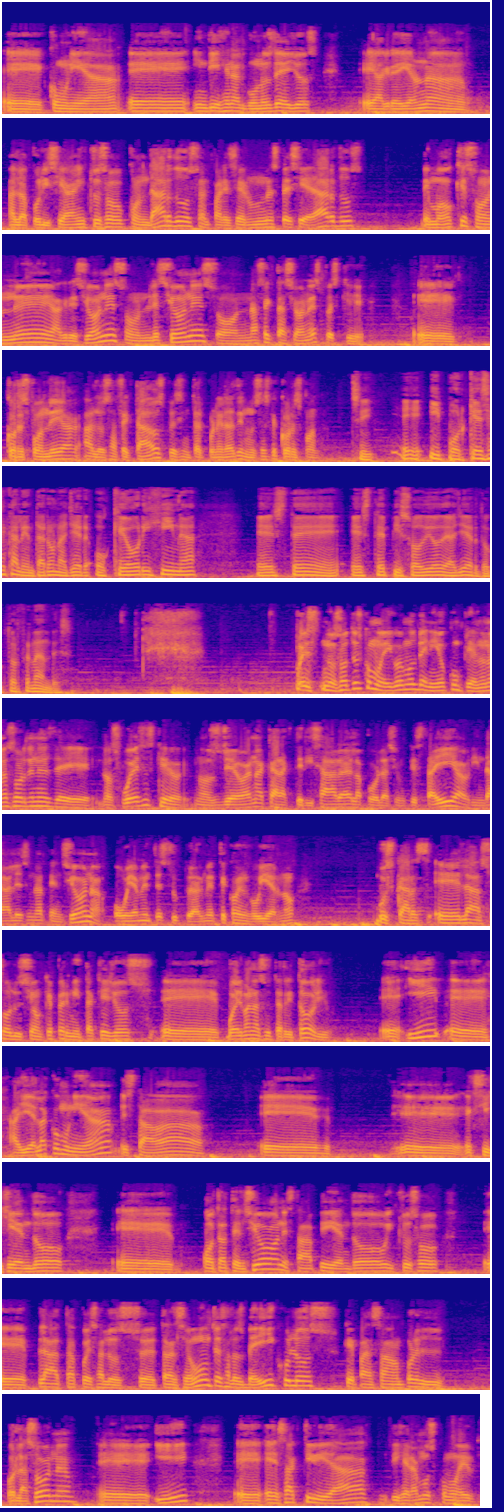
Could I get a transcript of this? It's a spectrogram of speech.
eh, comunidad eh, indígena, algunos de ellos eh, agredieron a, a, la policía incluso con dardos, al parecer una especie de dardos, de modo que son agresiones, son lesiones, son afectaciones, pues que corresponde a, a, los afectados, pues interponer las denuncias que correspondan. Sí, ¿y por qué se calentaron ayer o qué origina este, este episodio de ayer, doctor Fernández? Pues nosotros, como digo, hemos venido cumpliendo unas órdenes de los jueces que nos llevan a caracterizar a la población que está ahí, a brindarles una atención, a, obviamente estructuralmente con el gobierno, buscar eh, la solución que permita que ellos eh, vuelvan a su territorio. Eh, y ayer la comunidad estaba exigiendo otra atención, estaba pidiendo incluso plata pues a los transeúntes, a los vehículos que pasaban por el por la zona y esa actividad, dijéramos como de,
